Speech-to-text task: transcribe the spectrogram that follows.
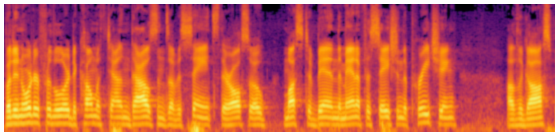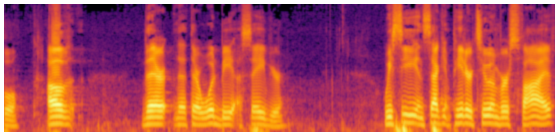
But in order for the Lord to come with ten thousands of his saints, there also must have been the manifestation, the preaching of the gospel, of there, that there would be a Savior. We see in 2 Peter 2 and verse 5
